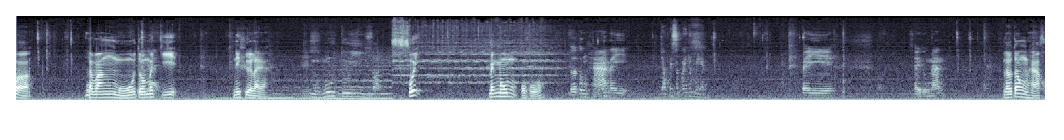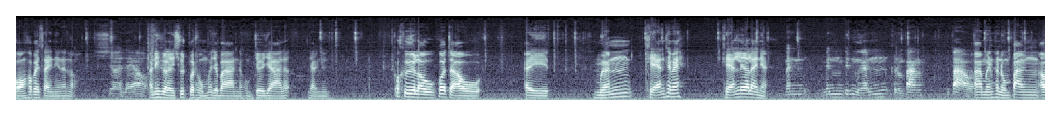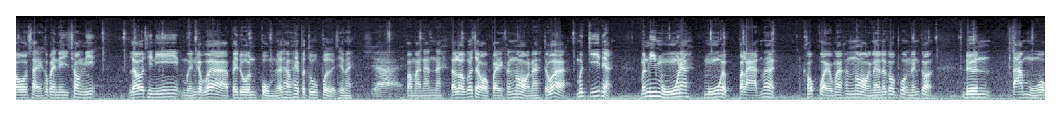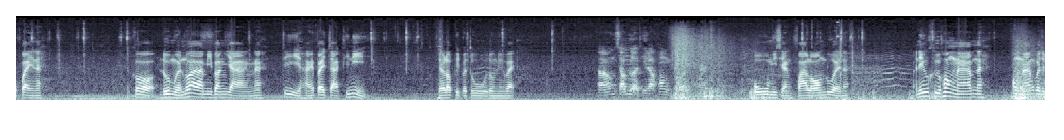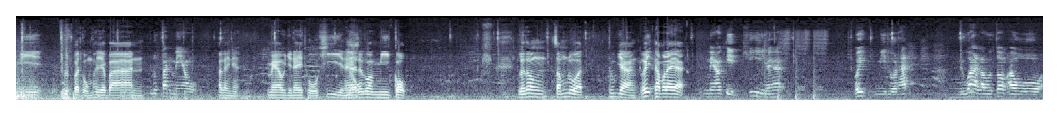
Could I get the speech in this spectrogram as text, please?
ระวังหมูตัวเมื่อกี้ นี่คืออะไรอะ หมูตุยสอดอุ้ย แมงมุม โอ้โห เราต้องหาอะไรจับไปสไปเดอร์แมนไปใส่ตรงนั้น เราต้องหาของเข้าไปใส่ในนั้นเหรอ ใช่แล้ว อันนี้คืออะไรชุดปฐมพยาบาลนะผมเจอยาแล้วอย่างหนึ่งก็คือเราก็จะเอาไอเหมือนแขนใช่ไหมแขนหรืออะไรเนี่ย มันมันเป็นเหมือนขนมปังหรือเปล่า อ่าเหมือนขนมปังเอาใส่เข้าไปในช่องนี้ แล้วทีนี้เหมือนกับว่าไปโดนปุ่มแล้วทำให้ประตูเปิดใช่ไหม ใช่ประมาณนั้นนะ แล้วเราก็จะออกไปข้างนอกนะ แต่ว่าเมื่อกี้เนี่ยมันมีหมูนะ หมูแบบประหลาดมาก เขาปล่อยออกมาข้างนอกนะ แล้วก็พวกนั้นก็เดินตามหมูออกไปนะแล้วก็ดูเหมือนว่ามีบางอย่างนะ ที่หายไปจากที่นี่ เดี๋ยวเราปิดประตูตรงนี้ไว้เราต้องสำรวจทีละห้องก่อนนะโอ้มีเสียงฟ้าร้องด้วยนะ อันนี้ก็คือห้องน้ำนะ ห้องน้ำก็จะมีชุดปฐมพยาบาล รูปปั้นแมว อะไรเนี่ย แมวอยู่ในโถขี้นะแล้วก็มีกบ เราต้องสำรวจทุกอย่าง เอ้ยทำอะไรอะ แมวติดขี้นะฮะเฮ้ย มีโทรทัศน์ หรือว่าเราต้องเอา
